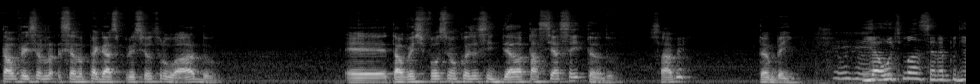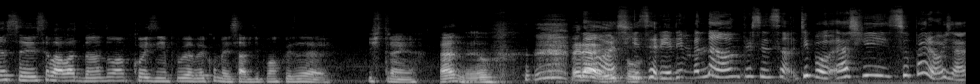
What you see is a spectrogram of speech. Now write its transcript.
talvez se ela, se ela pegasse por esse outro lado, é, talvez fosse uma coisa assim dela tá se aceitando, sabe? Também. E a última cena podia ser, sei lá, ela dando uma coisinha pro bebê comer, sabe? Tipo, uma coisa estranha. Ah, não. não, Peraí, acho pô. que seria de... Não, não precisa... Tipo, eu acho que superou já.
